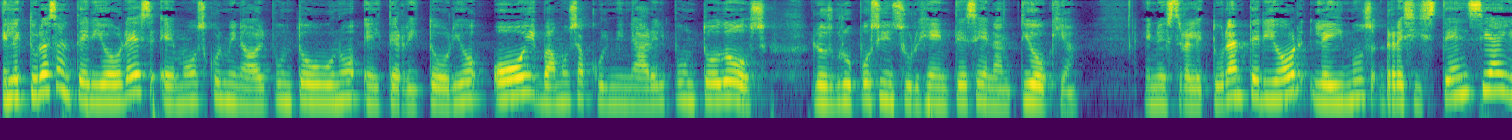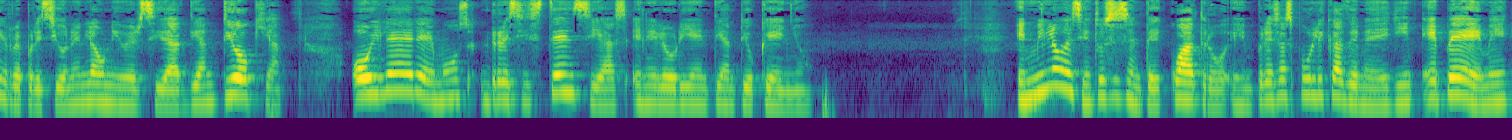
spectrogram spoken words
En lecturas anteriores hemos culminado el punto 1, el territorio. Hoy vamos a culminar el punto 2, los grupos insurgentes en Antioquia. En nuestra lectura anterior leímos Resistencia y represión en la Universidad de Antioquia. Hoy leeremos Resistencias en el Oriente Antioqueño. En 1964, Empresas Públicas de Medellín EPM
